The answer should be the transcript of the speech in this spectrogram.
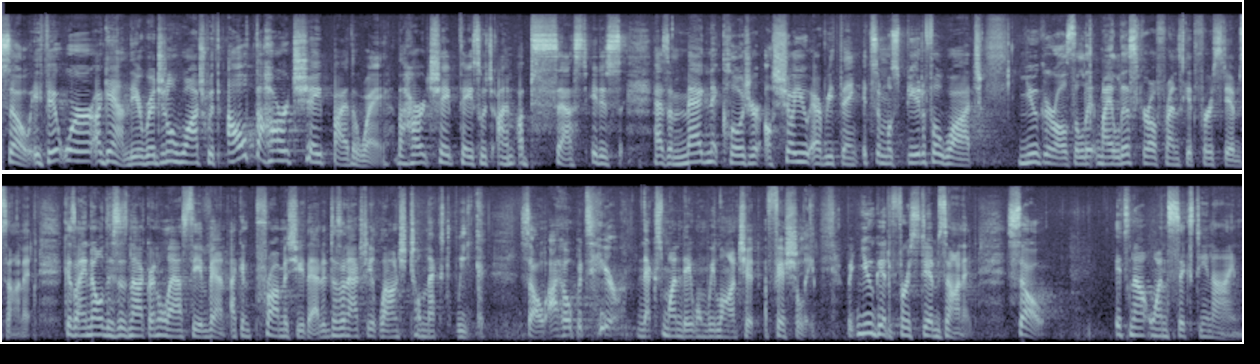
So if it were, again, the original watch without the heart shape, by the way, the heart-shaped face, which I'm obsessed. It is has a magnet closure. I'll show you everything. It's the most beautiful watch. You girls, my list girlfriends get first dibs on it because I know this is not going to last the event. I can promise you that. It doesn't actually launch till next week. So I hope it's here next Monday when we launch it officially. But you get first dibs on it. So it's not 169.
